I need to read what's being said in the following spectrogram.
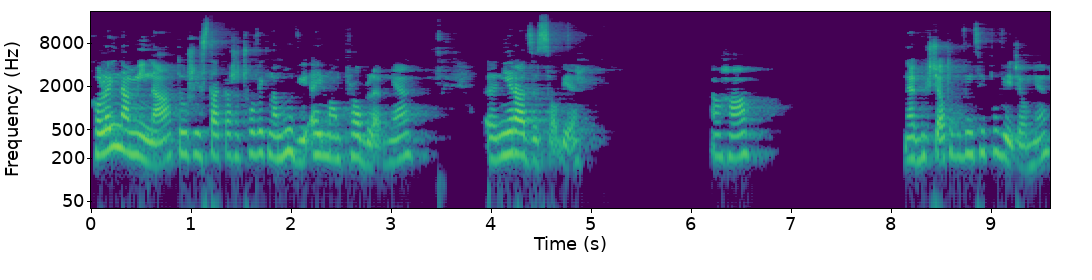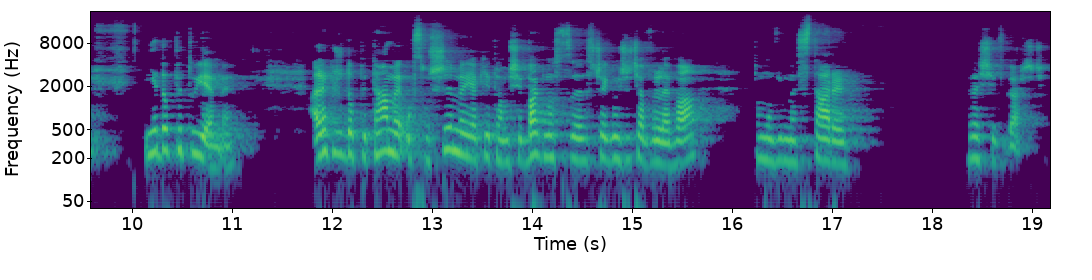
Kolejna mina to już jest taka, że człowiek nam mówi, ej, mam problem, nie? E, nie radzę sobie. Aha. No jakby chciał, to by więcej powiedział, nie? Nie dopytujemy. Ale jak już dopytamy, usłyszymy, jakie tam się bagno z, z czegoś życia wylewa, to mówimy, stary, weź się w garść.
